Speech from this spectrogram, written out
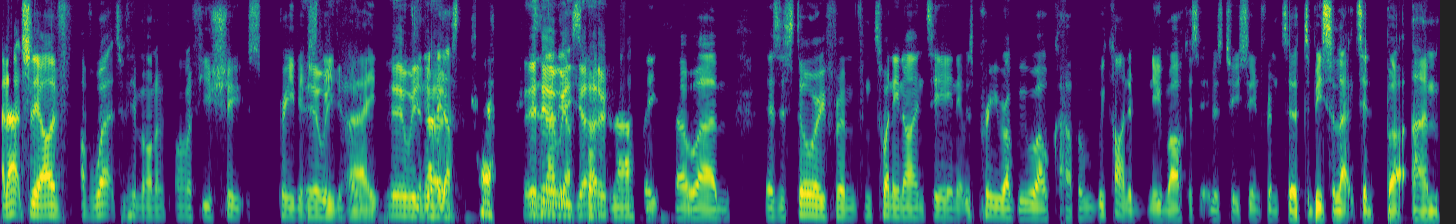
and actually, I've I've worked with him on a, on a few shoots previously. Here we go. Uh, Here we go. Adidas Here we go. athlete. So um, there's a story from from 2019. It was pre Rugby World Cup, and we kind of knew Marcus. It was too soon for him to, to be selected, but um,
